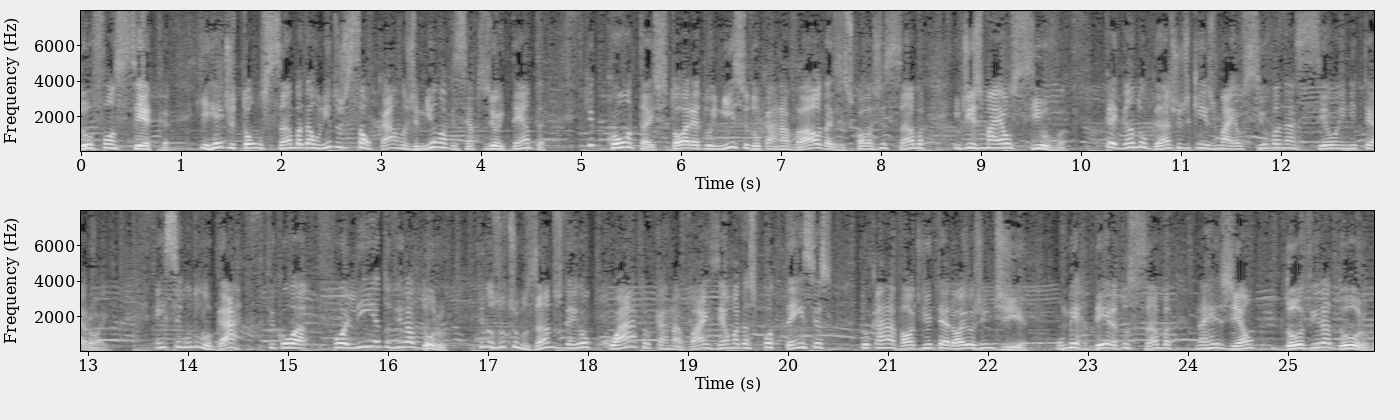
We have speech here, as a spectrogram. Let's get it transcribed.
do Fonseca, que reeditou um samba da Unidos de São Carlos de 1980, que conta a história do início do carnaval, das escolas de samba e de Ismael Silva, pegando o gancho de que Ismael Silva nasceu em Niterói. Em segundo lugar, ficou a Folia do Viradouro, que nos últimos anos ganhou quatro carnavais e é uma das potências do carnaval de Niterói hoje em dia. Uma herdeira do samba na região do Viradouro,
